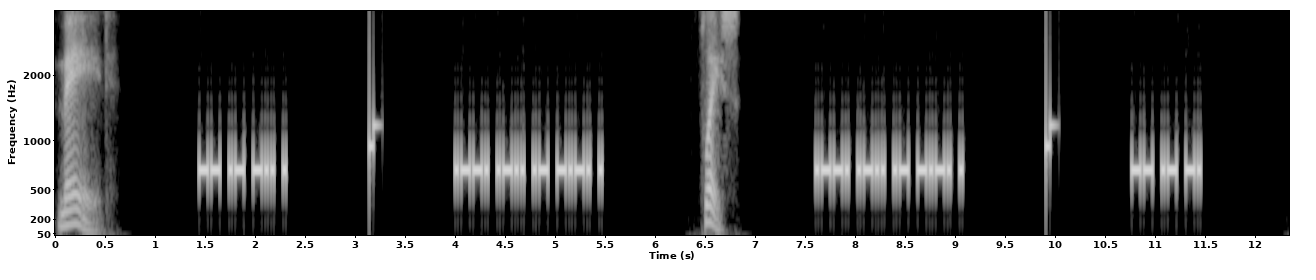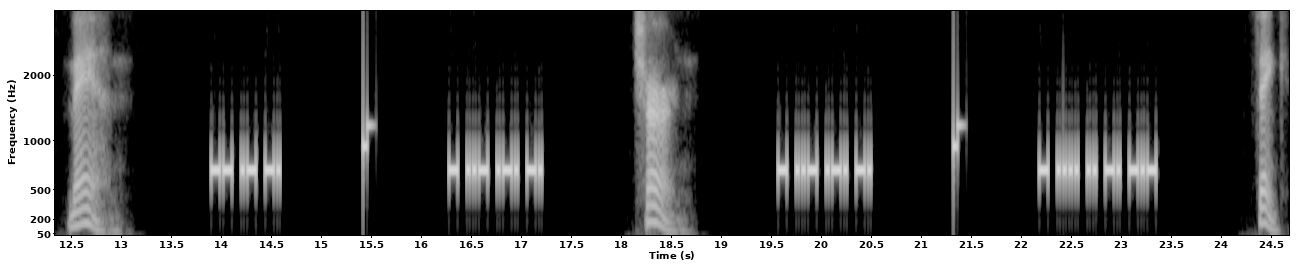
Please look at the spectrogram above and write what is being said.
Made. Place. Man. Turn. Think.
